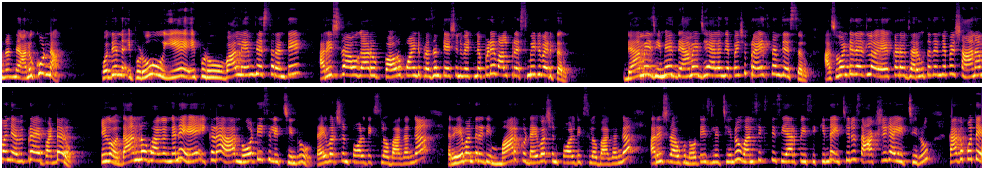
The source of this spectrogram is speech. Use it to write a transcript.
ఉన్నారు? నేను అనుకున్నా. పొద్దున్న ఇప్పుడు ఏ ఇప్పుడు వాళ్ళు ఏం చేస్తారంటే హరీష్ రావు గారు పవర్ పాయింట్ ప్రజెంటేషన్ పెట్టినప్పుడే వాళ్ళు ప్రెస్ మీట్ పెడతారు. డ్యామేజ్ ఇమేజ్ డ్యామేజ్ చేయాలని చెప్పేసి ప్రయత్నం చేస్తారు. అటువంటిది ఎట్లా ఎక్కడ జరుగుతుందని చెప్పేసి చాలా మంది అభిప్రాయపడ్డారు. ఇగో దానిలో భాగంగానే ఇక్కడ నోటీసులు ఇచ్చిండ్రు. డైవర్షన్ పాలిటిక్స్లో భాగంగా రేవంత్ రెడ్డి మార్క్ డైవర్షన్ పాలిటిక్స్లో భాగంగా హరీష్ రావుకు నోటీసులు ఇచ్చిండ్రు. వన్ సిక్స్టీ సిఆర్పిసి కింద ఇచ్చిర్రు సాక్షిగా ఇచ్చిర్రు. కాకపోతే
